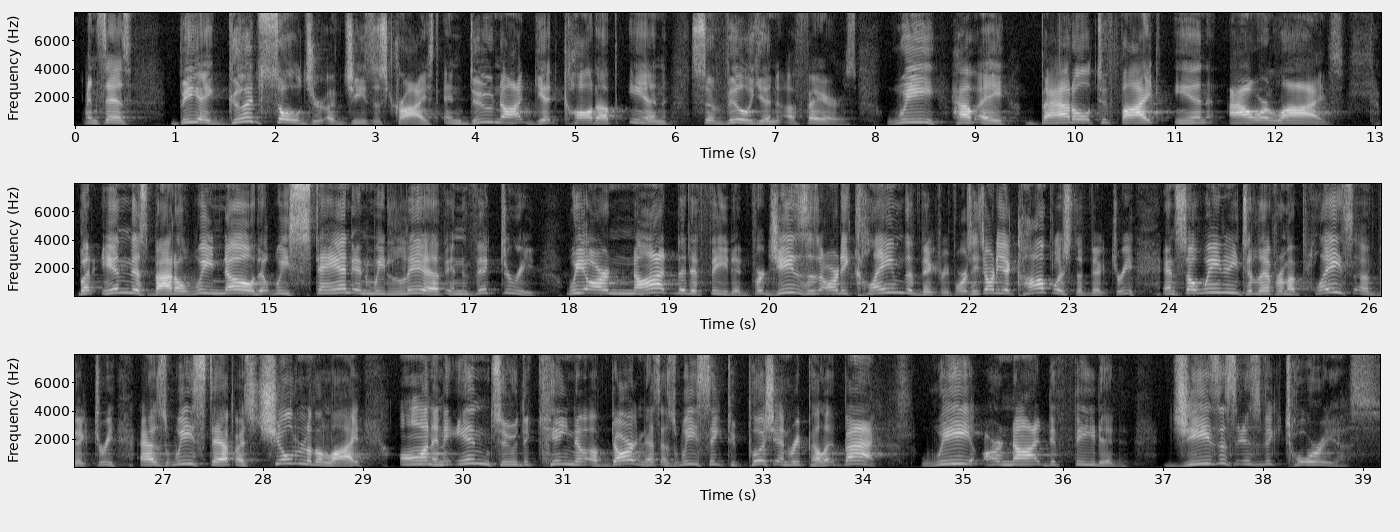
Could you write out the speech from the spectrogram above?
and says, be a good soldier of Jesus Christ and do not get caught up in civilian affairs. We have a battle to fight in our lives. But in this battle, we know that we stand and we live in victory. We are not the defeated, for Jesus has already claimed the victory for us. He's already accomplished the victory. And so we need to live from a place of victory as we step as children of the light on and into the kingdom of darkness as we seek to push and repel it back. We are not defeated. Jesus is victorious.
